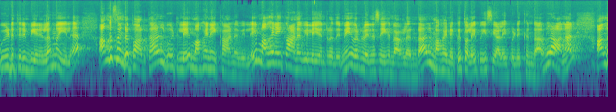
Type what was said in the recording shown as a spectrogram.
வீடு திரும்பிய நிலைமையில அங்கு சென்று பார்த்தால் வீட்டிலே மகனை காணவில்லை. மகனை காணவில்லை என்றதுமே இவர்கள் என்ன செய்கிறார்கள் என்றால் மகனுக்கு தொலைபேசி அழைப்பு எடுக்கின்றார்கள். ஆனால் அந்த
